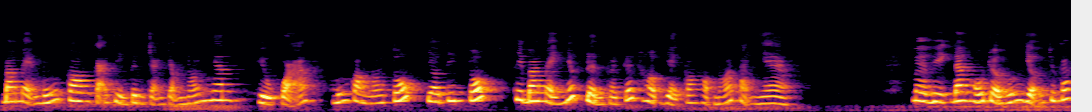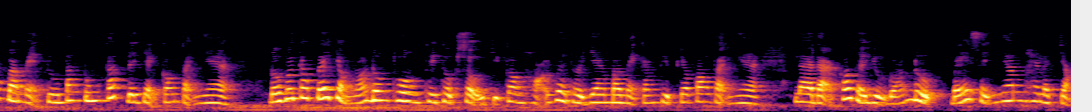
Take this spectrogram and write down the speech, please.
ba mẹ muốn con cải thiện tình trạng chậm nói nhanh, hiệu quả, muốn con nói tốt, giao tiếp tốt thì ba mẹ nhất định phải kết hợp dạy con học nói tại nhà. Mẹ Việt đang hỗ trợ hướng dẫn cho các ba mẹ tương tác đúng cách để dạy con tại nhà Đối với các bé chậm nói đơn thuần thì thực sự chỉ cần hỏi về thời gian ba mẹ can thiệp cho con tại nhà là đã có thể dự đoán được bé sẽ nhanh hay là chậm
